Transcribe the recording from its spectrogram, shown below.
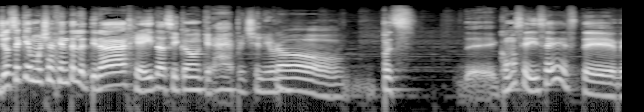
Yo sé que mucha gente le tira hate así como que, ay, pinche libro, pues, eh, ¿cómo se dice? Este,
